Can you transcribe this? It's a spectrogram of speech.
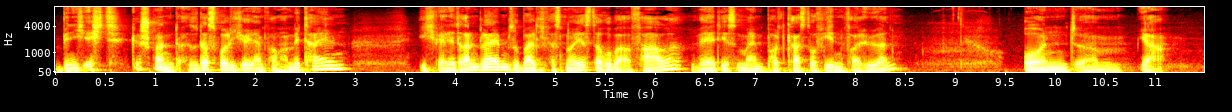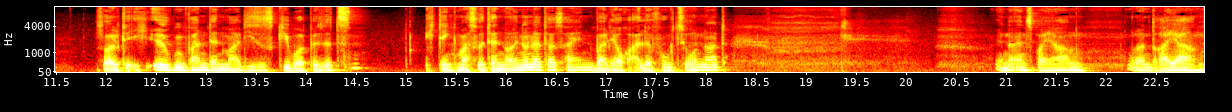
bin ich echt gespannt. Also das wollte ich euch einfach mal mitteilen. Ich werde dranbleiben, sobald ich was Neues darüber erfahre, werdet ihr es in meinem Podcast auf jeden Fall hören. Und ähm, ja, sollte ich irgendwann denn mal dieses Keyboard besitzen. Ich denke mal, es wird der 900er sein, weil der auch alle Funktionen hat. In ein, zwei Jahren oder in drei Jahren,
